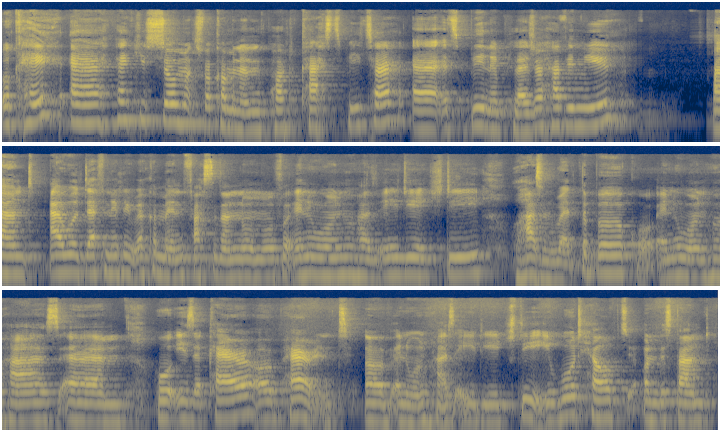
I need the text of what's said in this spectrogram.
Okay. Uh, thank you so much for coming on the podcast, Peter. Uh, it's been a pleasure having you. And I will definitely recommend Faster Than Normal for anyone who has ADHD, who hasn't read the book, or anyone who has um, who is a carer or parent of anyone who has ADHD. It would help to understand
